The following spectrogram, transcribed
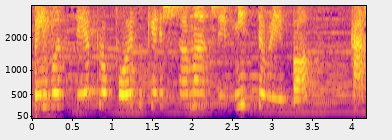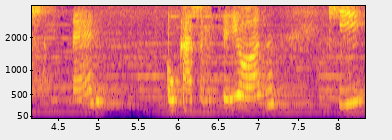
Ben Vautier propôs o que ele chama de Mystery Box, caixa mistério, ou caixa misteriosa, que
